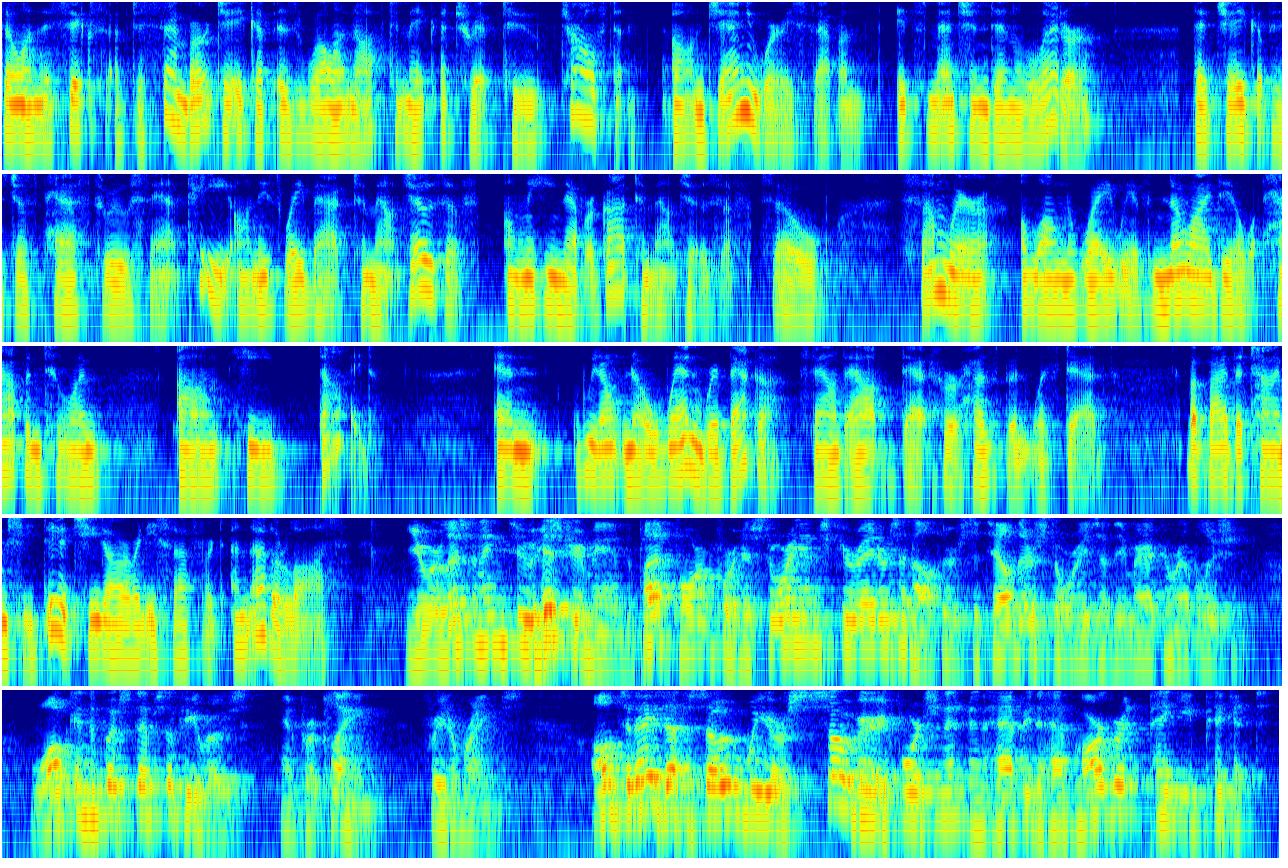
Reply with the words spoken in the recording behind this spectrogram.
So on the 6th of December, Jacob is well enough to make a trip to Charleston. On January 7th, it's mentioned in a letter that Jacob has just passed through Santee on his way back to Mount Joseph, only he never got to Mount Joseph. So somewhere along the way, we have no idea what happened to him. Um, he died. And we don't know when Rebecca found out that her husband was dead. But by the time she did, she'd already suffered another loss. You are listening to History Man, the platform for historians, curators, and authors to tell their stories of the American Revolution, walk in the footsteps of heroes, and proclaim freedom reigns. On today's episode, we are so very fortunate and happy to have Margaret Peggy Pickett,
